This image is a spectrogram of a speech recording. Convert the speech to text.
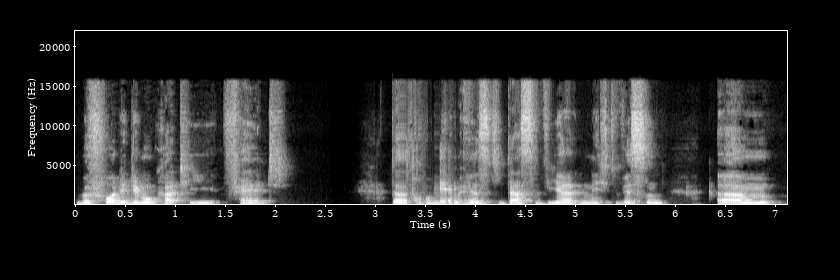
bevor die Demokratie fällt. Das Problem ist, dass wir nicht wissen, ähm,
